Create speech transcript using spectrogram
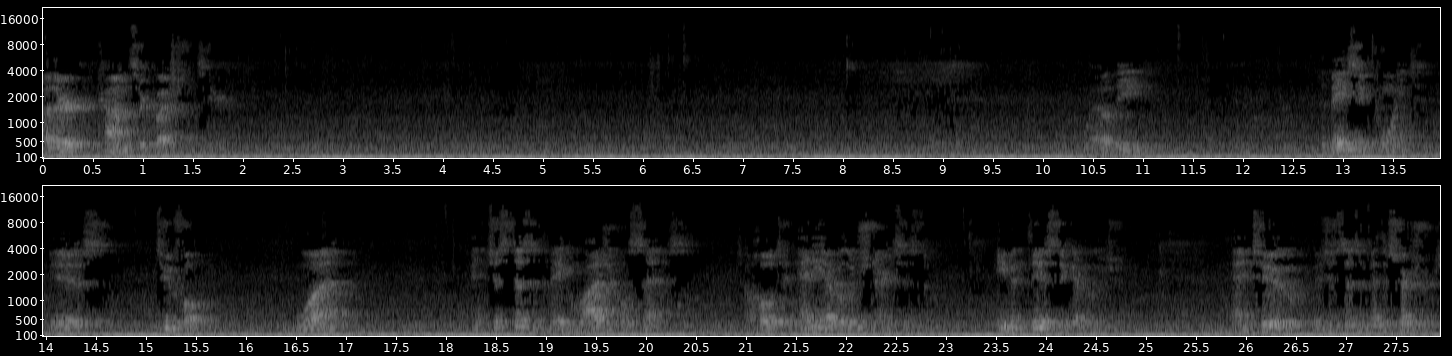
Other comments or questions here? Well, the the basic point is twofold. One, it just doesn't make logical sense to hold to any evolutionary system, even theistic evolution. And two, it just doesn't fit the scriptures.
